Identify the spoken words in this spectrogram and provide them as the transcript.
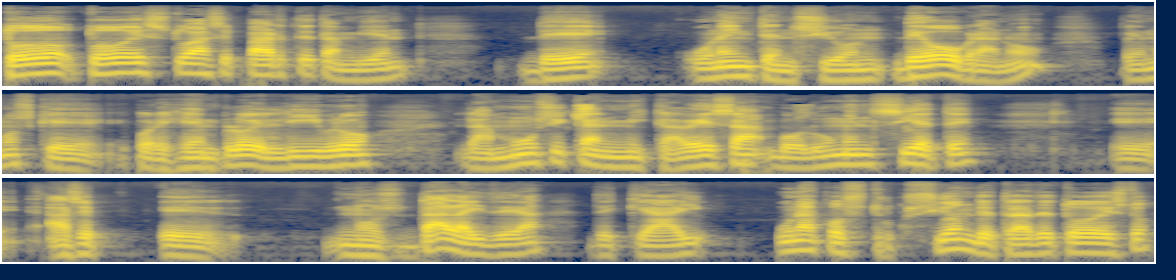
todo, todo esto hace parte también de una intención de obra, ¿no? Vemos que, por ejemplo, el libro La música en mi cabeza, volumen 7, eh, hace, nos da la idea de que hay una construcción detrás de todo esto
